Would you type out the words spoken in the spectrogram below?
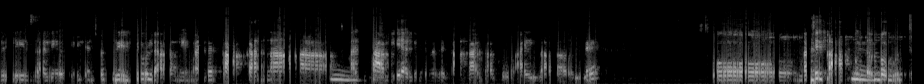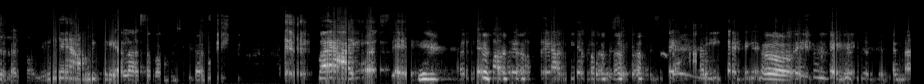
रिलीज झाली होती त्याच्या प्रिव्ह्यूला मी माझ्या काकांना हम्म. माझ्या गावी आली होती माझे काका काकू आई बाबा वगैरे सो माझी काकू तर. बघूच शकत नव्हती "नाही, आम्ही प्रियाला असं बघू शकत नाही." माझी आई वाजते म्हणजे बापरे बापरे आम्ही हे बघू शकत आई. कॅटेगरी त्यांना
